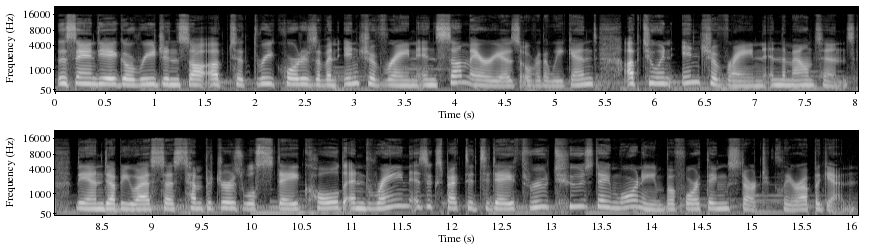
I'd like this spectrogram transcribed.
The San Diego region saw up to three quarters of an inch of rain in some areas over the weekend, up to an inch of rain in the mountains. The NWS says temperatures will stay cold and rain is expected today through Tuesday morning before things start to clear up again.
